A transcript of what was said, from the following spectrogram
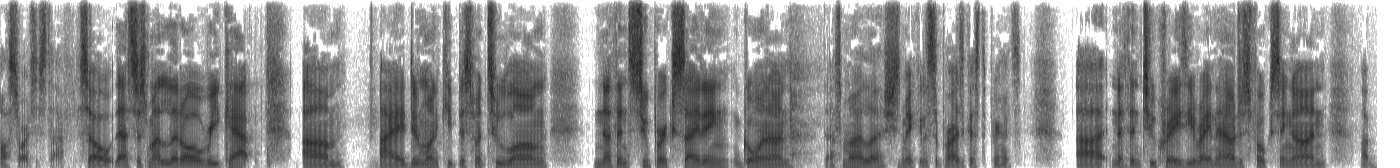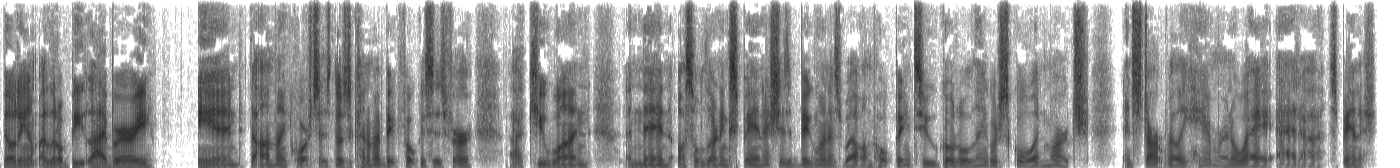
all sorts of stuff. So that's just my little recap. Um, I didn't want to keep this one too long. Nothing super exciting going on. That's Mila. She's making a surprise guest appearance. Uh, nothing too crazy right now. Just focusing on uh, building up my little beat library, and the online courses. Those are kind of my big focuses for uh, Q1. And then also learning Spanish is a big one as well. I'm hoping to go to a language school in March and start really hammering away at uh, Spanish.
